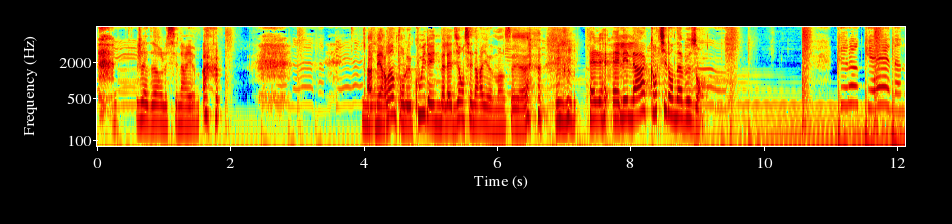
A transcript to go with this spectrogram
J'adore le scénario. à Berlin pour le coup il a une maladie en scénarium hein, c'est, euh, elle, elle est là quand il en a besoin 그렇게 난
